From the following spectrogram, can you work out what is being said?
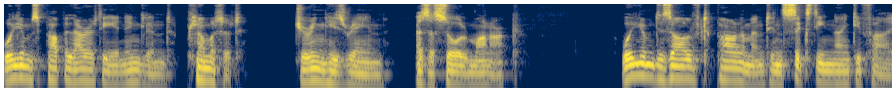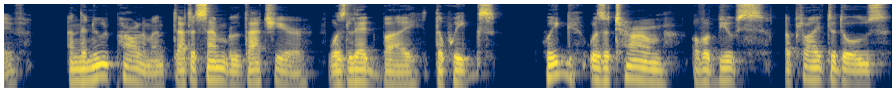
William's popularity in England plummeted during his reign as a sole monarch. William dissolved Parliament in 1695, and the new Parliament that assembled that year was led by the Whigs. Whig was a term of abuse applied to those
